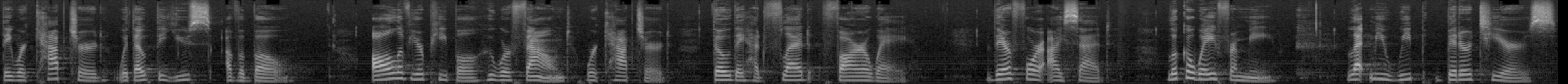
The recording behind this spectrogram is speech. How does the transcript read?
They were captured without the use of a bow. All of your people who were found were captured, though they had fled far away. Therefore I said, Look away from me. Let me weep bitter tears.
